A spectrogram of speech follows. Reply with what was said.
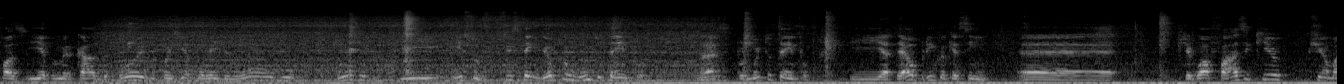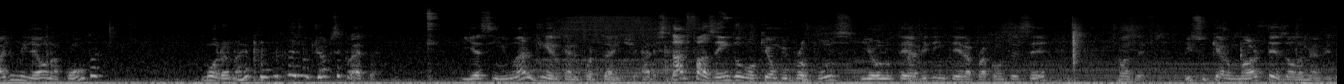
faz, ia pro mercado depois, depois ia correr de novo, tudo. E isso se estendeu por muito tempo, né? Por muito tempo. E até eu brinco que assim, é... chegou a fase que eu tinha mais de um milhão na conta, morando na República e não tinha bicicleta. E assim, não era o dinheiro que era importante, era estar fazendo o que eu me propus e eu lutei a vida inteira para acontecer, fazer. Isso que era o maior tesão da minha vida,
